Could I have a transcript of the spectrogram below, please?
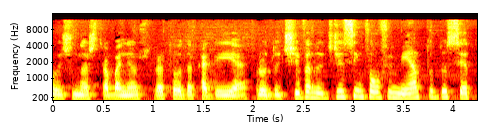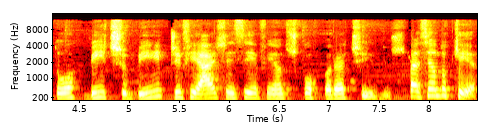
Hoje nós trabalhamos para toda a cadeia produtiva no desenvolvimento do setor B2B de viagens e eventos corporativos. Fazendo o quê?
